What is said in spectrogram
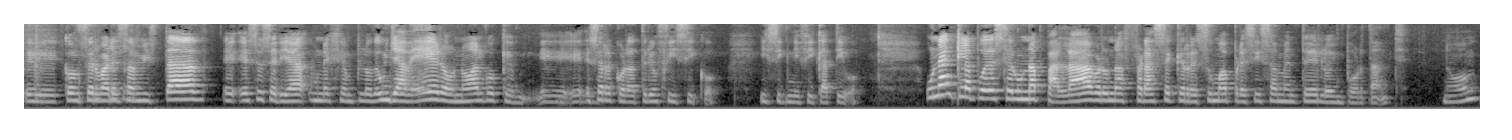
eh, conservar esa amistad. E, ese sería un ejemplo de un llavero, ¿no? Algo que, eh, ese recordatorio físico y significativo. Un ancla puede ser una palabra, una frase que resuma precisamente lo importante, ¿no?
